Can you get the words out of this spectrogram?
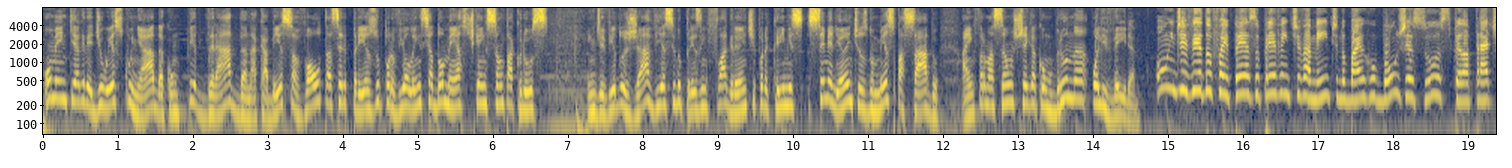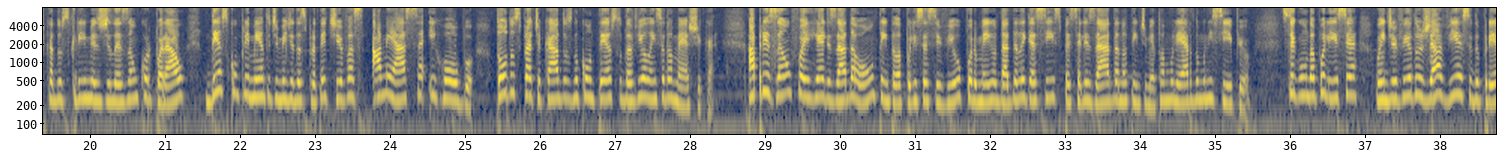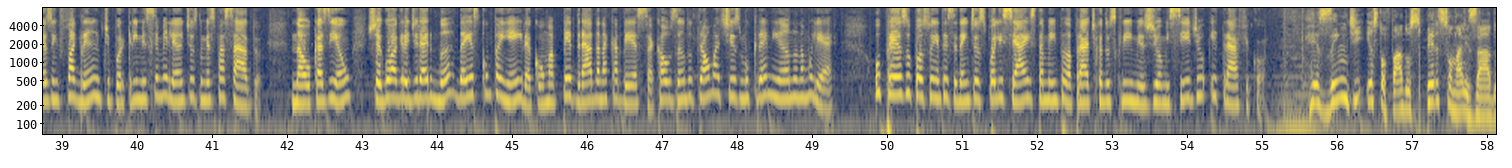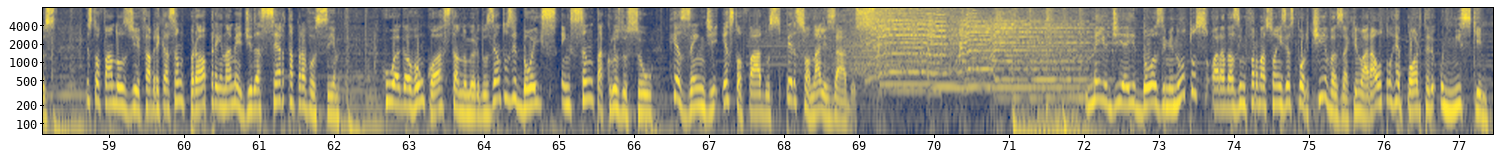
Homem que agrediu ex-cunhada com pedrada na cabeça volta a ser preso por violência doméstica em Santa Cruz. Indivíduo já havia sido preso em flagrante por crimes semelhantes no mês passado. A informação chega com Bruna Oliveira. Um indivíduo foi preso preventivamente no bairro Bom Jesus pela prática dos crimes de lesão corporal, descumprimento de medidas protetivas, ameaça e roubo, todos praticados no contexto da violência doméstica. A prisão foi realizada ontem pela Polícia Civil por meio da Delegacia Especializada no Atendimento à Mulher do município. Segundo a polícia, o indivíduo já havia sido preso em flagrante por crimes semelhantes no mês passado. Na ocasião, chegou a agredir a irmã da ex-companheira com uma pedrada na cabeça, causando traumatismo craniano na mulher. O preso possui antecedentes policiais também pela prática dos crimes de homicídio e tráfico. Resende Estofados Personalizados. Estofados de fabricação própria e na medida certa para você. Rua Galvão Costa, número 202, em Santa Cruz do Sul. Resende Estofados Personalizados. Meio-dia e 12 minutos, hora das informações esportivas aqui no Arauto Repórter Uniski.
